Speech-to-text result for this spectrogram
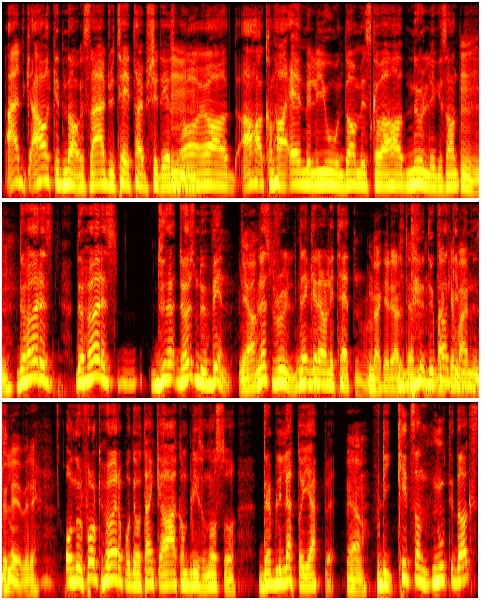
jeg, jeg har ikke et navn, så du Tate type shit. Jeg, er sånn, mm. ja, jeg kan ha en million, damer skal ha null. ikke sant? Det høres Det høres du, hø- det høres som du vinner. Yeah. Let's be real, Det er ikke realiteten. bro. Det er ikke realiteten. Du, du Det er ikke verden du lever i. Og når folk hører på det og tenker ja, jeg kan bli sånn også, det blir lett å jeppe. Ja. Fordi kidsene nå til dags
